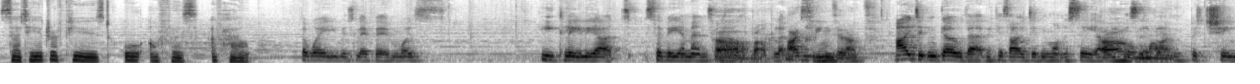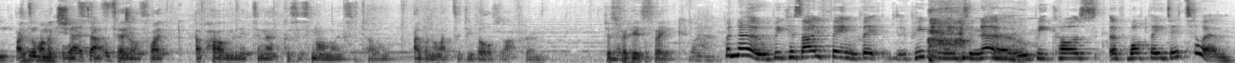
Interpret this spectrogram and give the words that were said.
said he had refused all offers of help. The way he was living was. He clearly had severe mental oh, health problems. I cleaned it out. I didn't go there because I didn't want to see how he Oh, was my. living, but she I don't want to go shared into out. details like of how he lived in it because it's not nice to tell. I wouldn't like to divulge that for him, just for his sake. But no, because I think that people need to know because of what they did to him.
